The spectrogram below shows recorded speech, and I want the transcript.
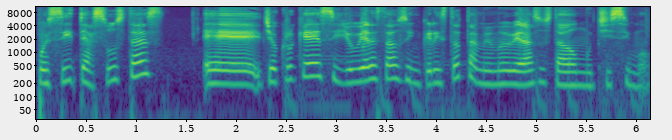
pues sí, te asustas. Eh, yo creo que si yo hubiera estado sin Cristo, también me hubiera asustado muchísimo.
